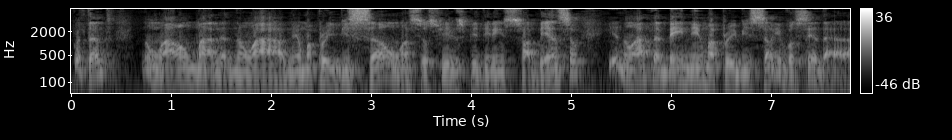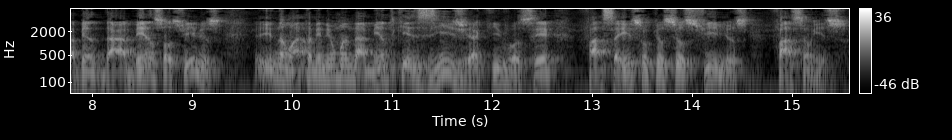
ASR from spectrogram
Portanto, não há, uma, não há nenhuma proibição a seus filhos pedirem sua bênção, e não há também nenhuma proibição em você dar, dar a bênção aos filhos, e não há também nenhum mandamento que exija que você faça isso ou que os seus filhos façam isso.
